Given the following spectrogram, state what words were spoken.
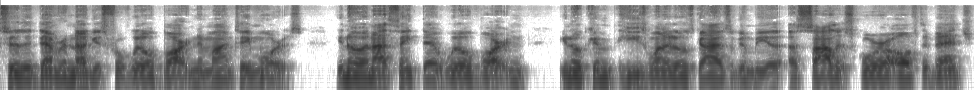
to the Denver Nuggets for Will Barton and Monte Morris. you know, and I think that Will Barton, you know, can he's one of those guys who can be a, a solid scorer off the bench,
